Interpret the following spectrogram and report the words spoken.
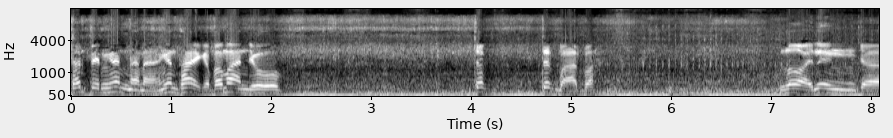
ท่านเป็นเงินนะนะเงินไทยกับประมาณอยู่จักจักบาทปะ ร้อยหนึ่งกับ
